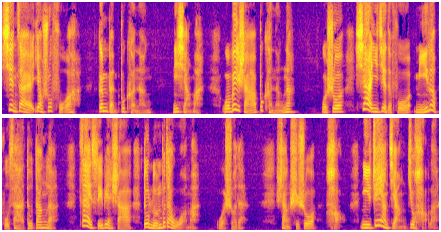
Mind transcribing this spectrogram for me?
现在要说佛啊，根本不可能。你想嘛，我为啥不可能呢？”我说：“下一届的佛弥勒菩萨都当了，再随便啥都轮不到我嘛。”我说的。上师说：“好，你这样讲就好了，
